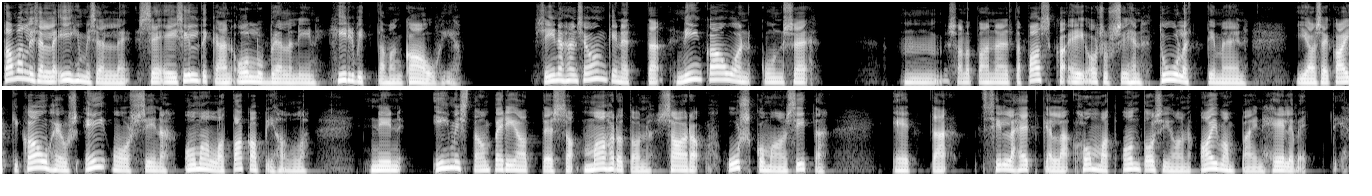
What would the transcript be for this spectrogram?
Tavalliselle ihmiselle se ei siltikään ollut vielä niin hirvittävän kauhia. Siinähän se onkin, että niin kauan kun se, mm, sanotaan näin, että paska ei osu siihen tuulettimeen ja se kaikki kauheus ei ole siinä omalla takapihalla, niin ihmistä on periaatteessa mahdoton saada uskomaan sitä, että sillä hetkellä hommat on tosiaan aivan päin helvettiä.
